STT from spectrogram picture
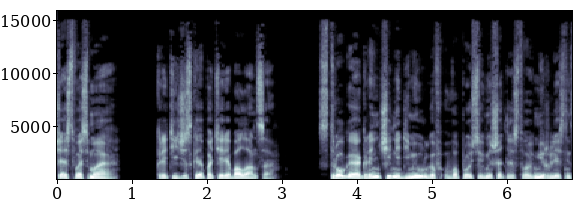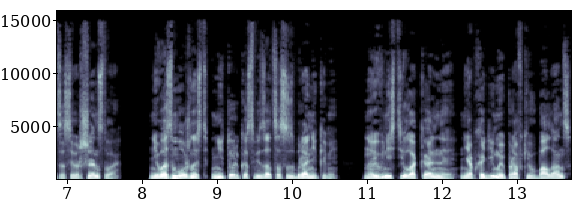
Часть восьмая. Критическая потеря баланса. Строгое ограничение демиургов в вопросе вмешательства в мир лестницы совершенства, невозможность не только связаться с избранниками, но и внести локальные, необходимые правки в баланс,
